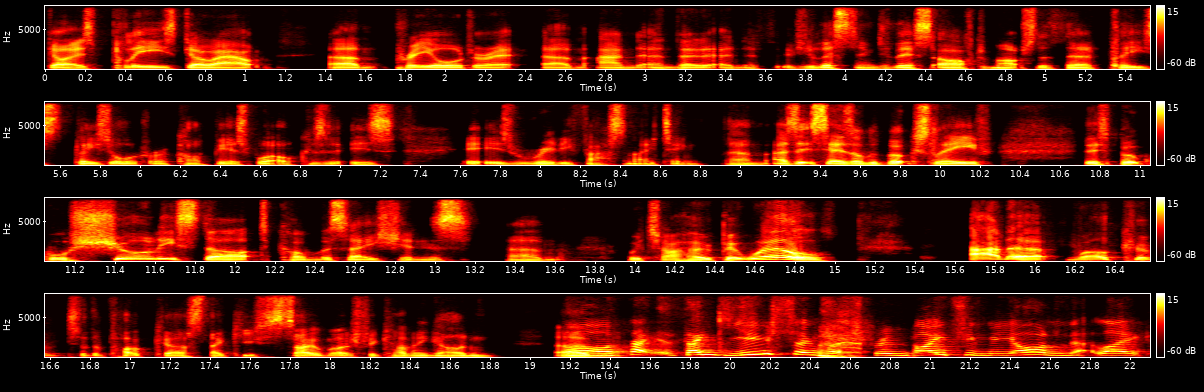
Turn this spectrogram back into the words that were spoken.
guys, please go out. Um, pre-order it um, and and, then, and if, if, you're listening to this after March the third, please please order a copy as well because it is it is really fascinating. Um, as it says on the book sleeve, this book will surely start conversations, um, which I hope it will. Anna, welcome to the podcast. Thank you so much for coming on. Um, oh, th- thank you so much for inviting me on. Like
